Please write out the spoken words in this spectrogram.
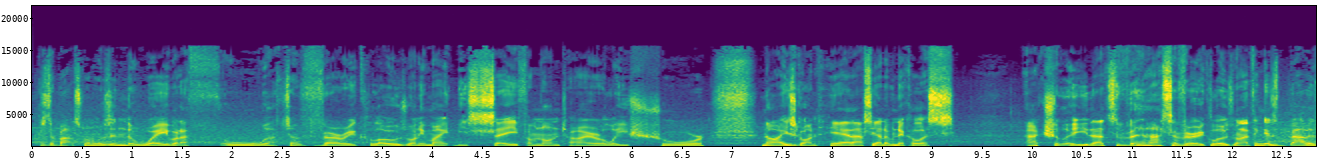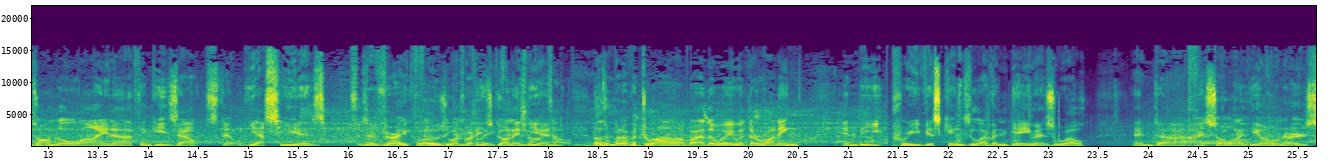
because the batsman was in the way. But I oh, that's a very close one. He might be safe. I'm not entirely sure. No, he's gone. Yeah, that's the end of Nicholas. Actually, that's that's a very close one. I think his bat is on the line, and I think he's out still. Yes, he is. It's a very close one, but he's gone in the end. There was a bit of a drama, by the way, with the running in the previous Kings 11 game as well. And uh, I saw one of the owners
